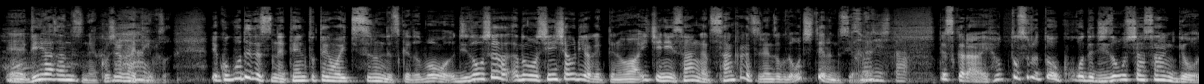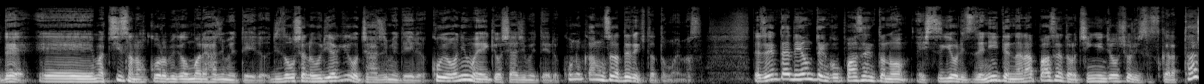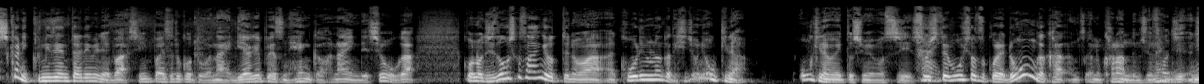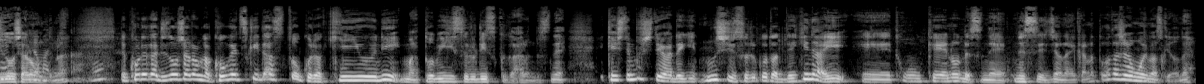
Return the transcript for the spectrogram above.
えーディーラーさんですね。こちらが入ってきます。で、ここでですね、点と点は一致するんですけども、自動車、あの、新車売上っていうのは、1、2、3月、3ヶ月連続で落ちてるんですよね。そうでした。ですから、ひょっとすると、ここで自動車産業で、えー、まあ、小さなほころびが生まれ始めている。自動車の売り上げが落ち始めている。雇用にも影響し始めている。この可能性が出てきたと思います。で全体で4.5%の失業率で2.7%の賃金上昇率ですから、確かに国全体で見れば心配することはない。利上げペースに変化はないんでしょうが、この自動車産業っていうのは、小売りの中で非常に大きな大きなウェイトを占めますし、そしてもう一つこれ、ローンがかあの絡んでるんですよね。ねじ自動車ローンっていうのはねでこれが自動車ローンが焦げ付き出すと、これは金融に、まあ、飛び火するリスクがあるんですね。決して無視ではでき、無視することはできない、えー統計のですね、メッセージじゃないかなと私は思いますけどね。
